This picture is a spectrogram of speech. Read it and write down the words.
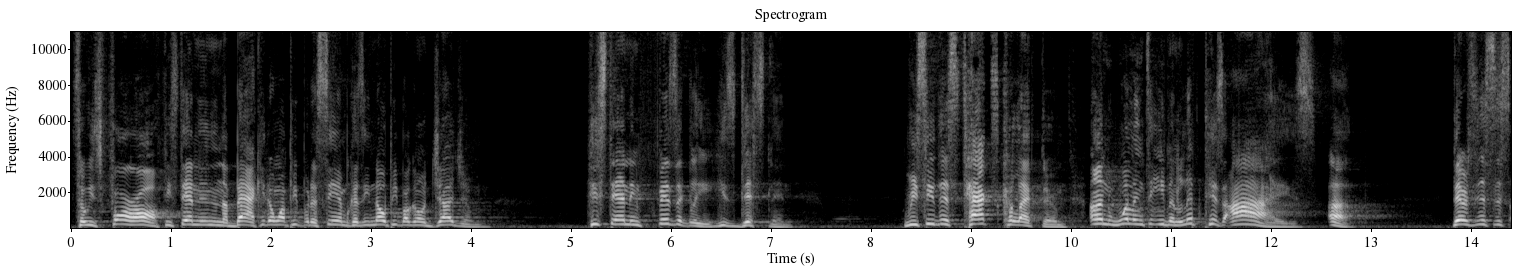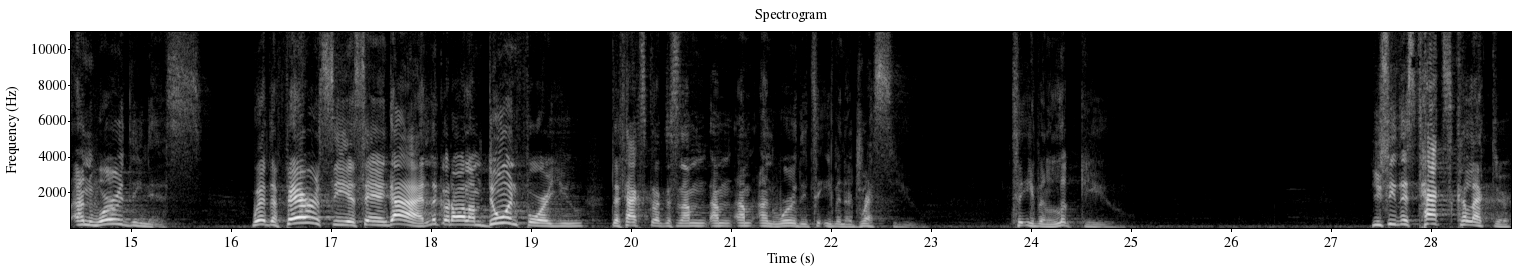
So he's far off. He's standing in the back. He don't want people to see him because he know people are going to judge him. He's standing physically, he's distant. We see this tax collector unwilling to even lift his eyes up. There's this, this unworthiness where the Pharisee is saying, God, look at all I'm doing for you. The tax collector says, I'm, I'm, I'm unworthy to even address you to even look you. You see this tax collector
